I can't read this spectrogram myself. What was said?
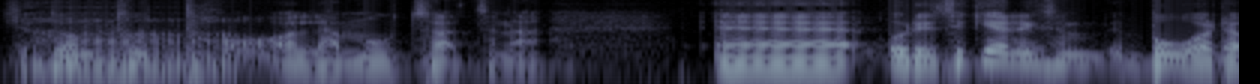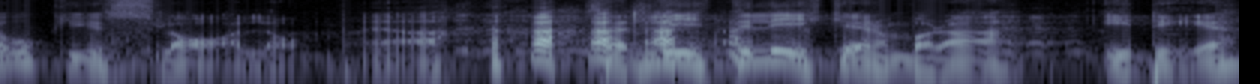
Ja. De totala motsatserna. Eh, och det tycker jag liksom, båda åker ju slalom. Ja. Så att lite lika är de bara i det.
